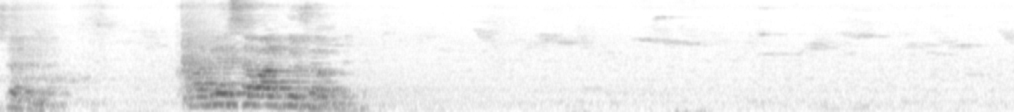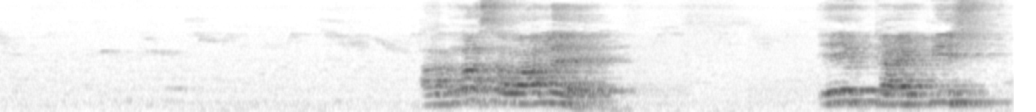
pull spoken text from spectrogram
चलिए अगले सवाल क्यों चलते अगला सवाल है, एक टाइपिस्ट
